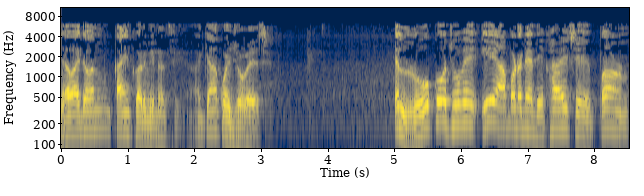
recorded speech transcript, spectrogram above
કહેવાય જવાનું કાંઈ કરવી નથી. ક્યાં કોઈ જોવે છે? એ લોકો જોવે એ આપણને દેખાય છે, પણ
